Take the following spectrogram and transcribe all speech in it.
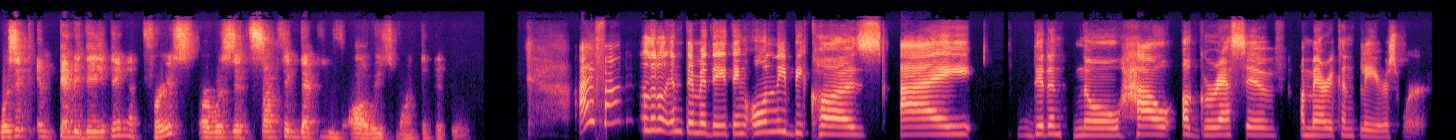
was it intimidating at first or was it something that you've always wanted to do? I found it a little intimidating only because I didn't know how aggressive American players were.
